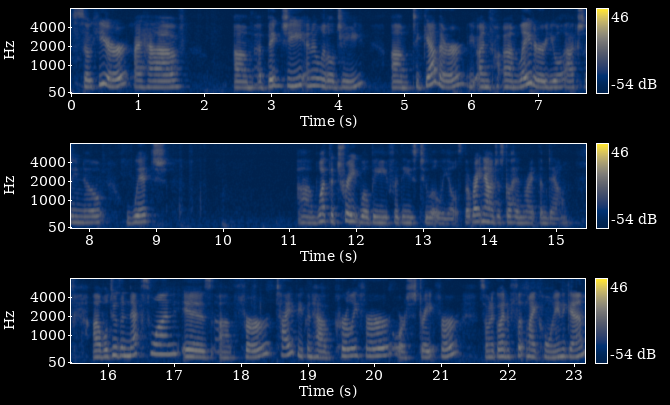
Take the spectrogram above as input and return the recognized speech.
So here I have um, a big G and a little g. Um, together, and um, later you will actually note which um, what the trait will be for these two alleles. But right now, just go ahead and write them down. Uh, we'll do the next one is uh, fur type. You can have curly fur or straight fur. So I'm going to go ahead and flip my coin again.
